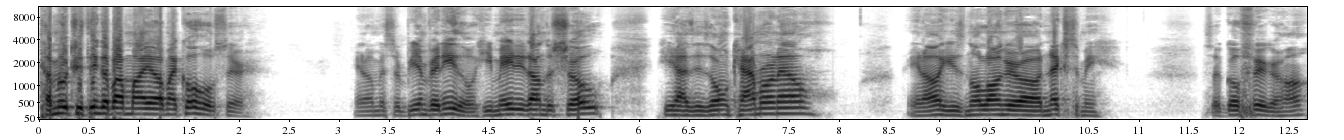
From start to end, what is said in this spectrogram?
tell me what you think about my uh, my co-host there. You know, Mr. Bienvenido. He made it on the show. He has his own camera now. You know, he's no longer uh, next to me. So go figure, huh?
